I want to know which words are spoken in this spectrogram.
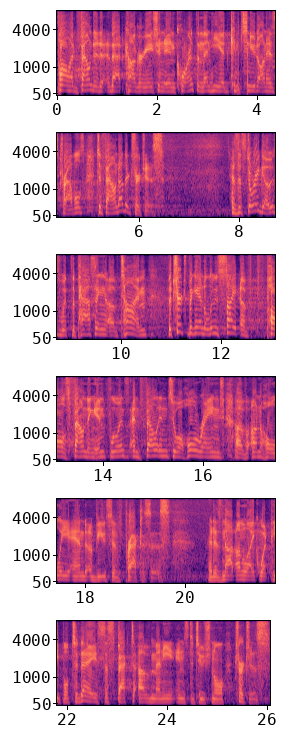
Paul had founded that congregation in Corinth, and then he had continued on his travels to found other churches. As the story goes, with the passing of time, the church began to lose sight of Paul's founding influence and fell into a whole range of unholy and abusive practices. It is not unlike what people today suspect of many institutional churches.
